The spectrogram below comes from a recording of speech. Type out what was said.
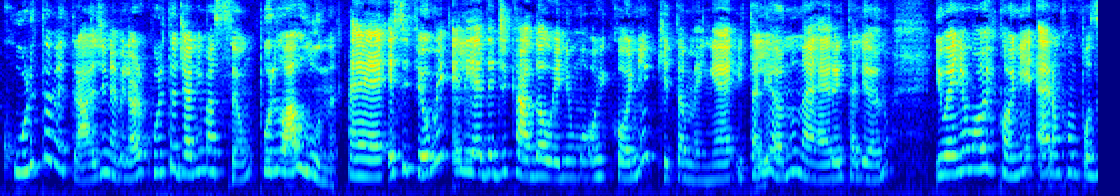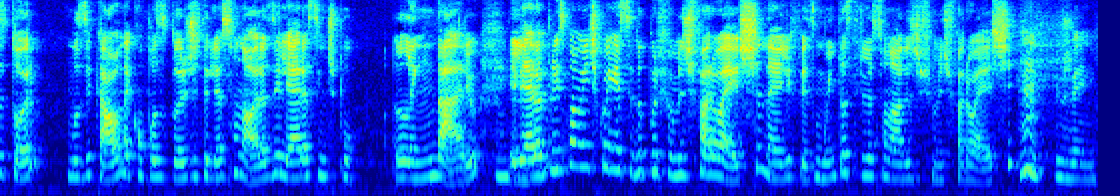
curta-metragem, né? Melhor curta de animação por La Luna. É, esse filme ele é dedicado ao Ennio Morricone, que também é italiano, né? Era italiano. E o Ennio Morricone era um compositor musical, né? Compositor de trilhas sonoras. Ele era assim, tipo, lendário. Ele era principalmente conhecido por filmes de faroeste, né? Ele fez muitas trilhas sonoras de filmes de faroeste. Hum, Gênio.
